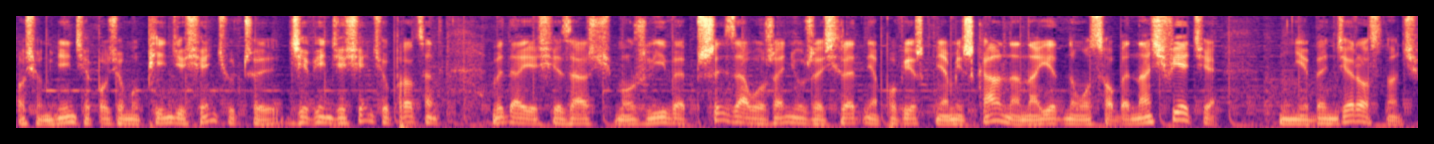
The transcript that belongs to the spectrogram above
Osiągnięcie poziomu 50 czy 90% wydaje się zaś możliwe przy założeniu, że średnia powierzchnia mieszkalna na jedną osobę na świecie nie będzie rosnąć.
